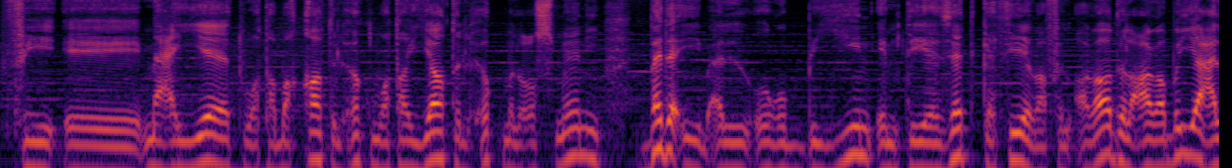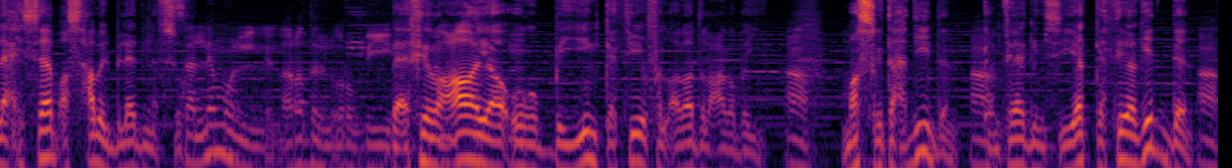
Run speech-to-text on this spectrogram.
في آه، معيات وطبقات الحكم وطيات الحكم العثماني بدأ يبقى للأوروبيين امتيازات كثيرة في الأراضي العربية على حساب أصحاب البلاد نفسهم. سلموا ال- الاراضي للاوروبيين بقى في رعاية أوروبيين كثير في الأراضي العربية. آه. مصر تحديدا آه. كان فيها جنسيات كثيرة جدا. آه.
